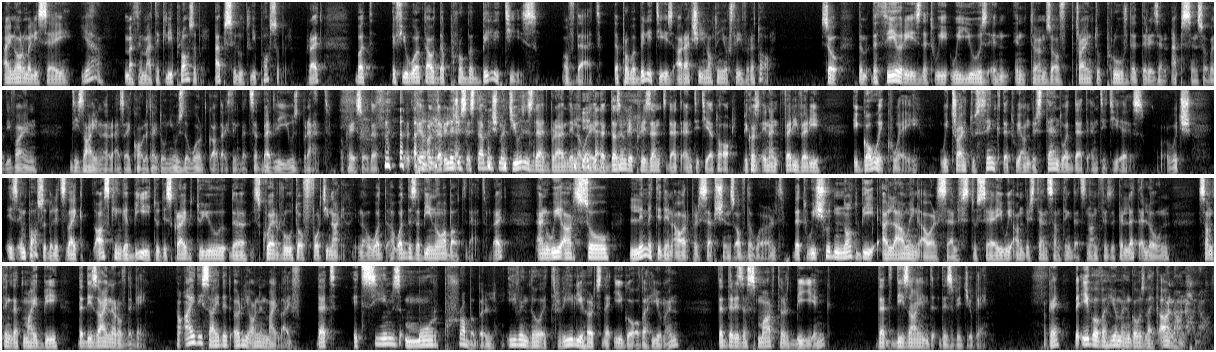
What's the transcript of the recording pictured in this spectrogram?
I normally say, yeah, mathematically plausible, absolutely possible, right? But if you worked out the probabilities of that, the probabilities are actually not in your favor at all. So the, the theories that we, we use in, in terms of trying to prove that there is an absence of a divine designer, as I call it, I don't use the word God. I think that's a badly used brand. Okay, so the, the, religious establishment uses that brand in a way yeah. that doesn't represent that entity at all. Because in a very, very egoic way, we try to think that we understand what that entity is which is impossible. It's like asking a bee to describe to you the square root of 49. You know, what, what does a bee know about that, right? And we are so limited in our perceptions of the world that we should not be allowing ourselves to say we understand something that's non physical, let alone something that might be the designer of the game. Now, I decided early on in my life that it seems more probable, even though it really hurts the ego of a human, that there is a smarter being that designed this video game. Okay? The ego of a human goes like, oh, no, no, no.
